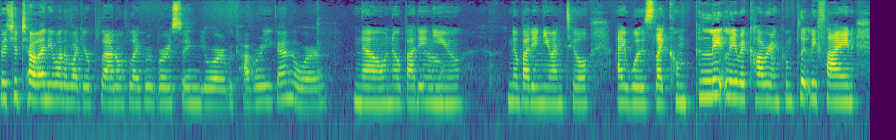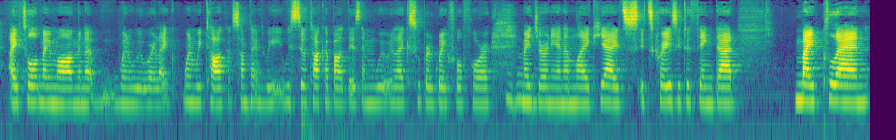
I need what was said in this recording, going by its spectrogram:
Did you tell anyone about your plan of like reversing your recovery again, or? no nobody No. knew nobody knew until i was like completely recovered and completely fine. I told my mom and uh, when we were like when we talk sometimes we, we still talk about this and we were like super grateful for my journey. And i'm like yeah it's it's crazy to think that my plan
